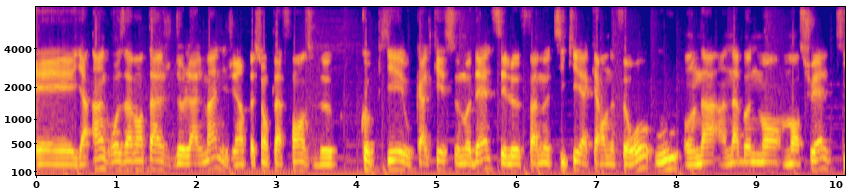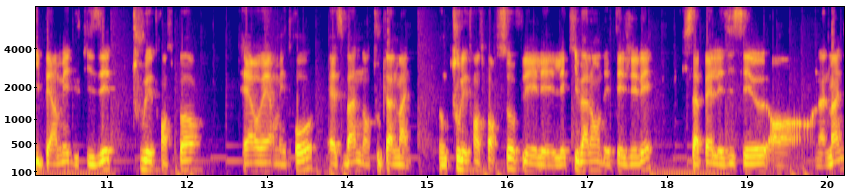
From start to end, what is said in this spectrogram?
Et il y a un gros avantage de l'Allemagne, j'ai l'impression que la France veut copier ou calquer ce modèle, c'est le fameux ticket à 49 euros où on a un abonnement mensuel qui permet d'utiliser tous les transports RER métro, S-Bahn dans toute l'Allemagne. Donc tous les transports sauf l'équivalent des TGV qui s'appellent les ICE en, Allemagne.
